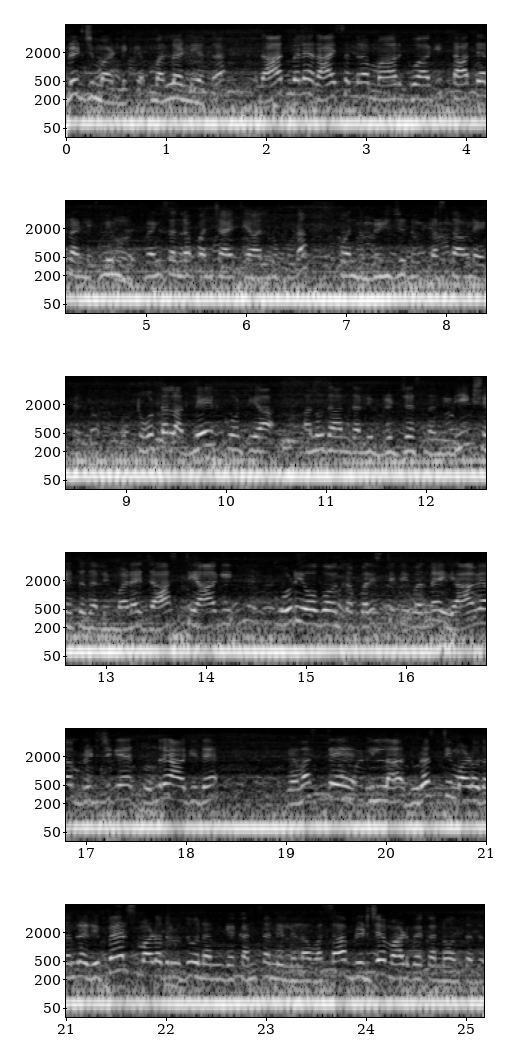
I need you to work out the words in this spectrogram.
ಬ್ರಿಡ್ಜ್ ಮಾಡಲಿಕ್ಕೆ ಮಲ್ಲಳ್ಳಿ ಹತ್ರ. ಅದಾದಮೇಲೆ ರಾಯಸಂದ್ರ ಮಾರ್ಗವಾಗಿ ತಾತೇನಹಳ್ಳಿ ನಿಮ್ಮದು ವೆಂಕಸಂದ್ರ ಪಂಚಾಯತಿ ಅಲ್ಲೂ ಕೂಡ ಒಂದು ಬ್ರಿಡ್ಜ್ದು ಪ್ರಸ್ತಾವನೆ ಇಟ್ಟಿತ್ತು. ಟೋಟಲ್ ಹದಿನೈದು ಕೋಟಿಯ ಅನುದಾನದಲ್ಲಿ ಬ್ರಿಡ್ಜಸ್ ನನ್ನ ಇಡೀ ಕ್ಷೇತ್ರದಲ್ಲಿ ಮಳೆ ಜಾಸ್ತಿ ಆಗಿ ಓಡಿ ಹೋಗುವಂಥ ಪರಿಸ್ಥಿತಿ ಬಂದರೆ ಯಾವ್ಯಾವ ಬ್ರಿಡ್ಜ್ಗೆ ತೊಂದರೆ ಆಗಿದೆ ವ್ಯವಸ್ಥೆ ಇಲ್ಲ, ದುರಸ್ತಿ ಮಾಡೋದಂದ್ರೆ ರಿಪೇರ್ಸ್ ಮಾಡೋದ್ರದ್ದು ನನಗೆ ಕನ್ಸರ್ನ್ ಇರಲಿಲ್ಲ ಹೊಸ ಬ್ರಿಡ್ಜೇ ಮಾಡಬೇಕನ್ನೋವಂಥದ್ದು.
